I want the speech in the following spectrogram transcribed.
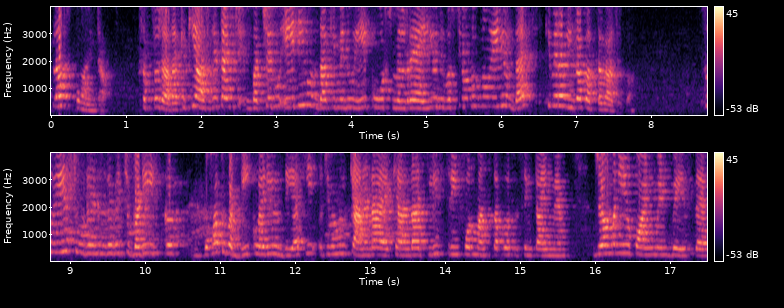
ਪਲੱਸ ਪੁਆਇੰਟ ਆ। ਸਭ ਤੋਂ ਜ਼ਿਆਦਾ, ਕਿਉਂਕਿ ਅੱਜ ਦੇ ਟਾਈਮ 'ਚ ਬੱਚੇ ਨੂੰ ਇਹ ਨਹੀਂ ਹੁੰਦਾ ਕਿ ਮੈਨੂੰ ਇਹ ਕੋਰਸ ਮਿਲ ਰਿਹਾ ਹੈ ਯੂਨੀਵਰਸਿਟੀ ਉਹਨੂੰ ਨੂੰ ਇਹ ਹੁੰਦਾ ਕਿ ਮੇਰਾ ਵੀਜ਼ਾ ਕਦ ਤੱਕ ਆ ਜਾਊਗਾ। ਸੋ ਇਹ ਸਟੂਡੈਂਟਸ ਦੇ ਵਿੱਚ ਬੜੀ ਇੱਕ ਬਹੁਤ ਵੱਡੀ ਕੁਐਰੀ ਹੁੰਦੀ ਹੈ ਕਿ ਜਿਵੇਂ ਹੁਣ ਕੈਨੇਡਾ ਹੈ ਕੈਨੇਡਾ ਐਟਲੀਸਟ 3-4 ਮੰਥਸ ਦਾ ਪ੍ਰੋਸੈਸਿੰਗ ਟਾਈਮ ਹੈ। ਜਰਮਨੀ ਅਪਾਇੰਟਮੈਂਟ ਬੇਸਡ ਹੈ।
